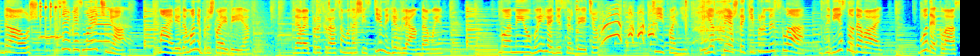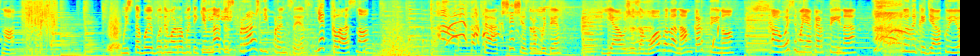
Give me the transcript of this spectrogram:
Да уж, це якась маячня. Майлі, до мене прийшла ідея. Давай прикрасимо наші стіни гірляндами. Вони у вигляді сердечок. Тіфані, я теж такі принесла. Звісно, давай. Буде класно. Ми з тобою будемо робити кімнату справжніх принцес. Як класно. Так, що ще зробити? Я вже замовила нам картину. А ось і моя картина. Велике дякую.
